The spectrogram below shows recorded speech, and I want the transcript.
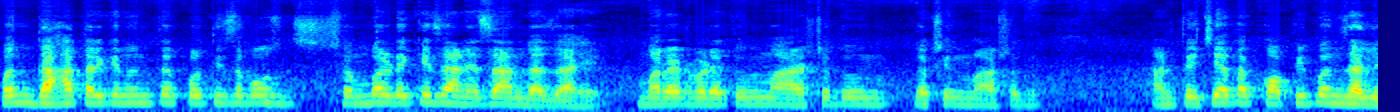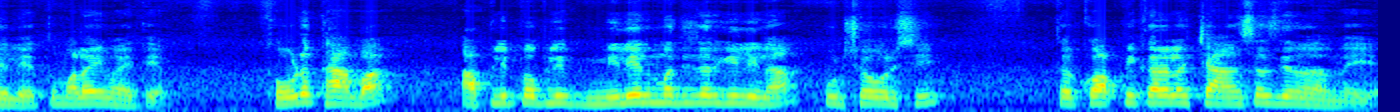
पण दहा तारखेनंतर परतीचा पाऊस शंभर टक्के जाण्याचा अंदाज आहे. मराठवाड्यातून महाराष्ट्रातून दक्षिण महाराष्ट्रातून. आणि त्याची आता कॉपी पण झालेली आहे तुम्हालाही माहिती आहे. थोडं थांबा. आपली पब्लिक मिलेलमध्ये जर गेली ना पुढच्या वर्षी तर कॉपी करायला चान्सच देणार नाहीये.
